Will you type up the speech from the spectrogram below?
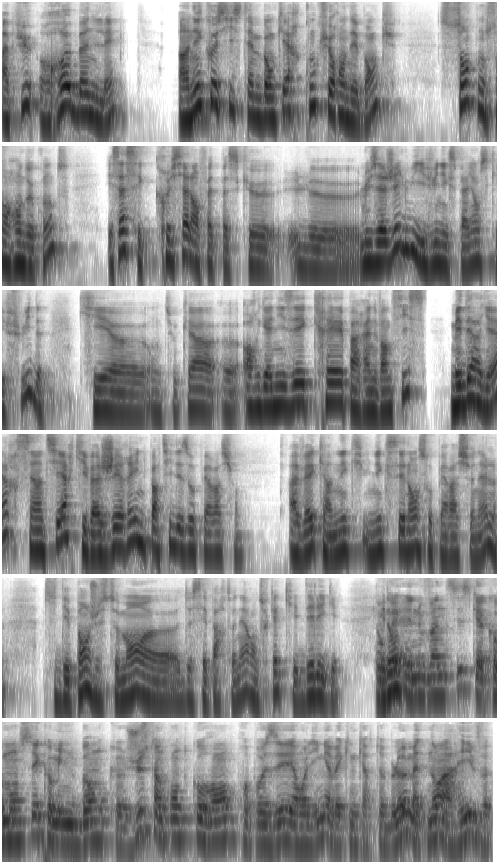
a pu rebundler un écosystème bancaire concurrent des banques sans qu'on s'en rende compte et ça, c'est crucial en fait, parce que l'usager, lui, il vit une expérience qui est fluide, qui est euh, en tout cas euh, organisée, créée par N26. Mais derrière, c'est un tiers qui va gérer une partie des opérations, avec un, une excellence opérationnelle qui dépend justement euh, de ses partenaires, en tout cas qui est déléguée. Donc, donc N26 qui a commencé comme une banque, juste un compte courant proposé en ligne avec une carte bleue, maintenant arrive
